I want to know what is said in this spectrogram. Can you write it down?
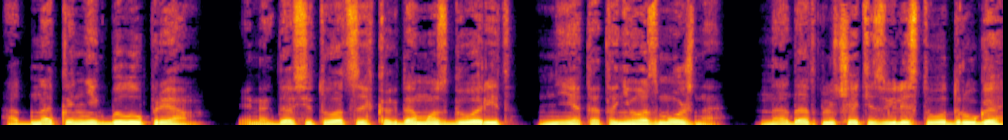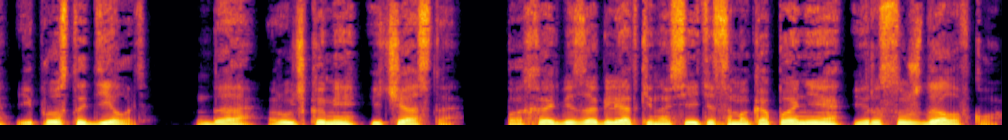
Однако Ник был упрям. Иногда в ситуациях, когда мозг говорит «нет, это невозможно», надо отключать извилистого друга и просто делать. Да, ручками и часто. Пахать без оглядки на все эти самокопания и рассуждаловку.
